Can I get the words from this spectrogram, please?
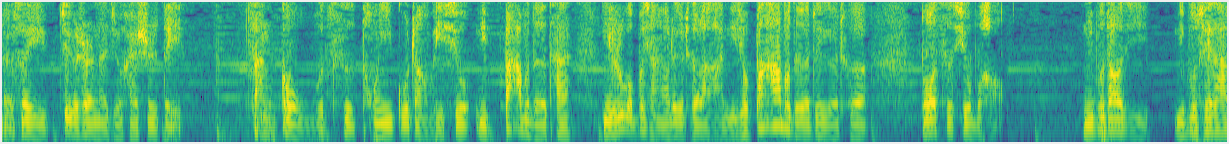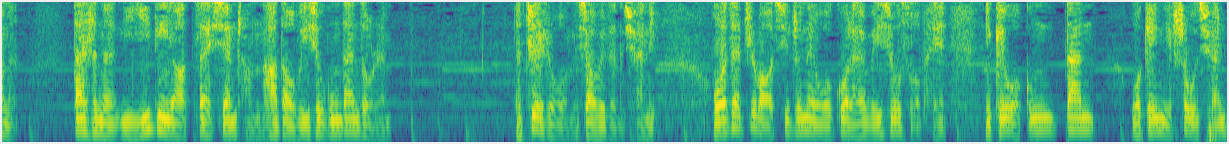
呃，所以这个事儿呢，就还是得攒够五次同一故障维修。你巴不得他，你如果不想要这个车了啊，你就巴不得这个车多次修不好，你不着急。你不催他们，但是呢，你一定要在现场拿到维修工单走人。那这是我们消费者的权利。我在质保期之内，我过来维修索赔，你给我工单，我给你授权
